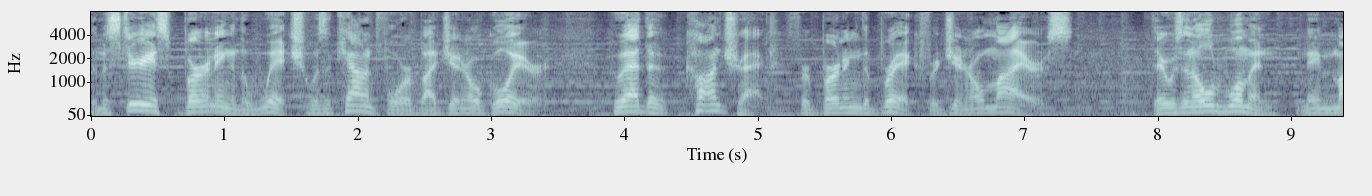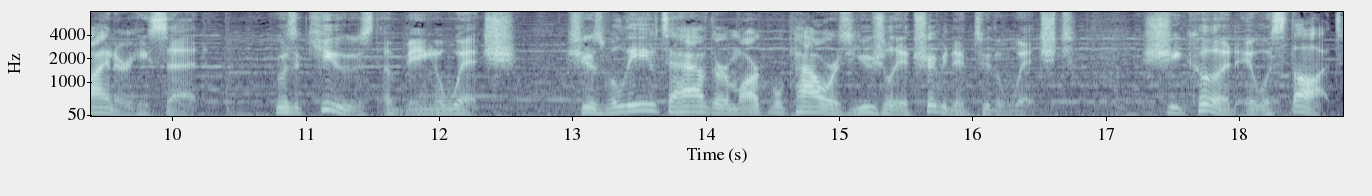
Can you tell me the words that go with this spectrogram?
The mysterious burning of the witch was accounted for by General Goyer, who had the contract for burning the brick for General Myers. There was an old woman named Miner, he said, who was accused of being a witch. She was believed to have the remarkable powers usually attributed to the witched. She could, it was thought,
